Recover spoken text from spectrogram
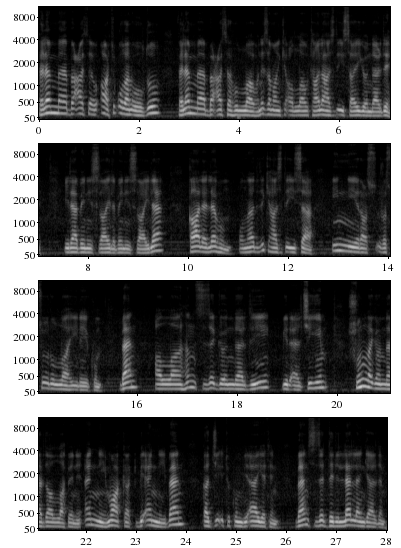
Felemme ba'asehu artık olan oldu. Felemme ba'asehullahu ne zaman ki Allahu Teala Hazreti İsa'yı gönderdi. İla beni İsrail'e beni İsrail'e Kale lehum onlara dedi ki Hazreti İsa inni Resulullah ileykum ben Allah'ın size gönderdiği bir elçiyim. Şunla gönderdi Allah beni. Enni muhakkak bi enni ben kad ci'tukum bi ayetin. Ben size delillerle geldim.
